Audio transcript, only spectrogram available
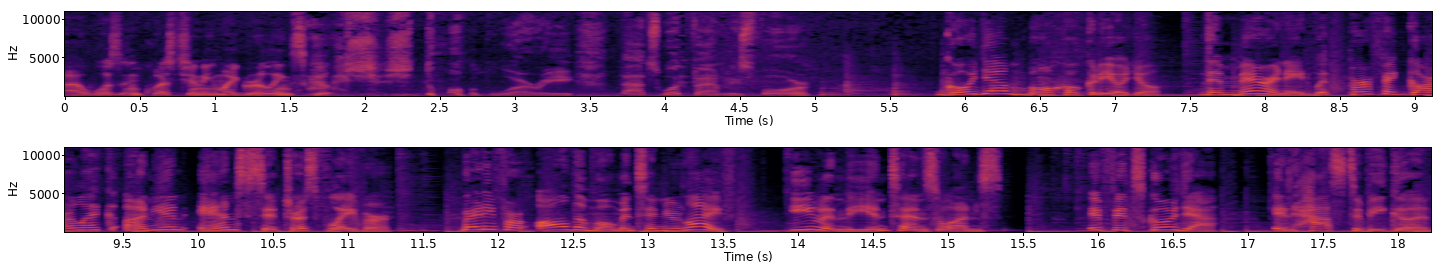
I wasn't questioning my grilling ah, skill. Shh, shh, don't worry. That's what family's for. Goya Mojo Criollo, the marinade with perfect garlic, onion, and citrus flavor. Ready for all the moments in your life, even the intense ones. If it's Goya, it has to be good.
